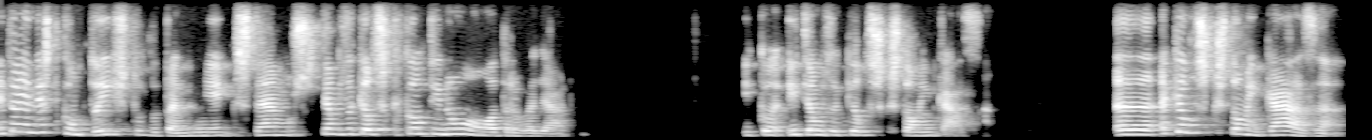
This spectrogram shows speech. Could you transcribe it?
então é neste contexto de pandemia em que estamos, temos aqueles que continuam a trabalhar e, e temos aqueles que estão em casa. Uh, aqueles que estão em casa,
